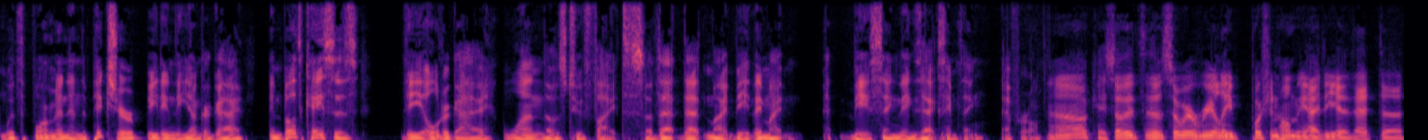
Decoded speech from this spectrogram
with Foreman in the picture beating the younger guy. In both cases, the older guy won those two fights. So that that might be they might be saying the exact same thing after all. Okay, so so we're really pushing home the idea that uh,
